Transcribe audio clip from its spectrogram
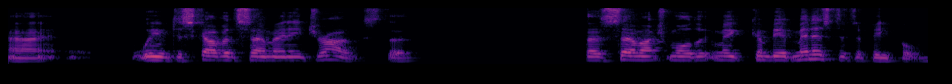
Uh, we've discovered so many drugs that there's so much more that may, can be administered to people,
